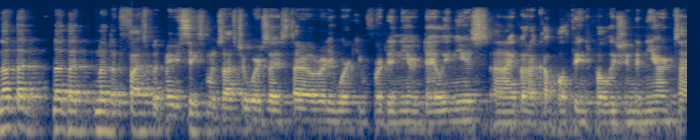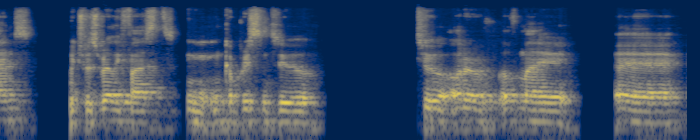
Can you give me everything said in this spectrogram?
not that not that not that fast, but maybe six months afterwards, I started already working for the New York Daily News, and I got a couple of things published in the New York Times, which was really fast in, in comparison to to other of, of my uh,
